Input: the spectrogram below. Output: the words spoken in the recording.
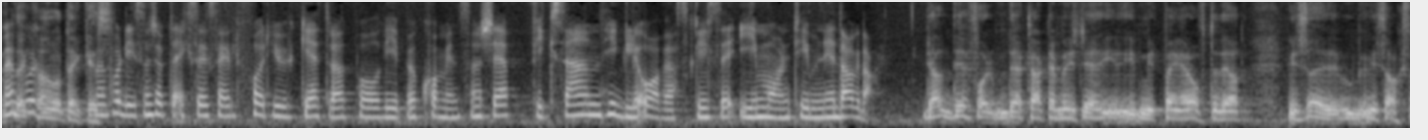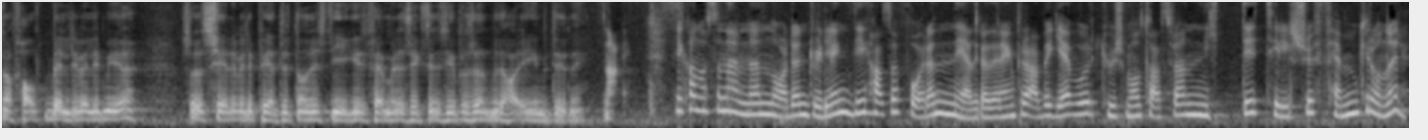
Men det kan godt tenkes. men for de som kjøpte XXL forrige uke etter at Pål Vibe kom inn som sjef, fikk seg en hyggelig overraskelse i morgentimene i dag, da. Ja, det, for, det er klart. det, det- Mitt poeng er ofte det at hvis, hvis aksjen har falt veldig veldig mye, så ser det veldig pent ut når de stiger 5 eller 6 eller 7 men det har ingen betydning. Nei. Vi kan også nevne Northern Drilling. De altså får en nedgradering fra ABG hvor kursmål tas fra 90 til 25 kroner.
